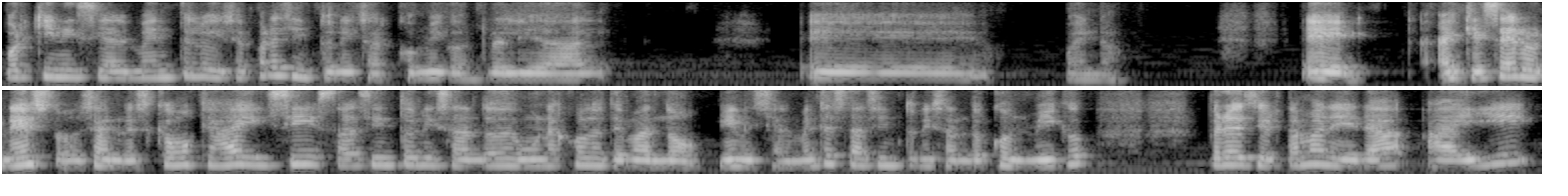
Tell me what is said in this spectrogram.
porque inicialmente lo hice para sintonizar conmigo. En realidad, eh, bueno, eh, hay que ser honesto, o sea, no es como que, ay, sí, está sintonizando de una con los demás, no, inicialmente estaba sintonizando conmigo, pero de cierta manera ahí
